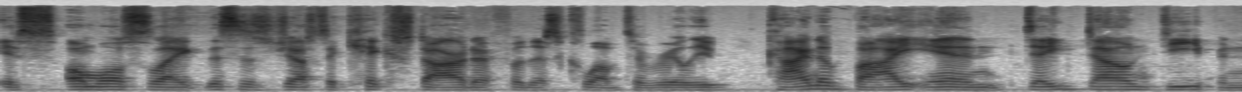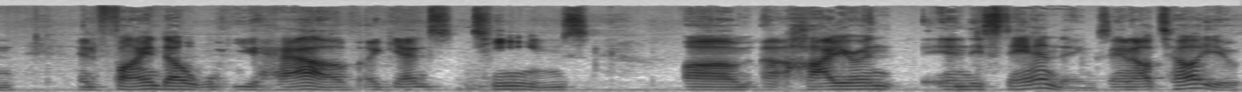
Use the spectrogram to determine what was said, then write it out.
it's almost like this is just a Kickstarter for this club to really kind of buy in, dig down deep, and and find out what you have against teams um, higher in, in the standings. And I'll tell you,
